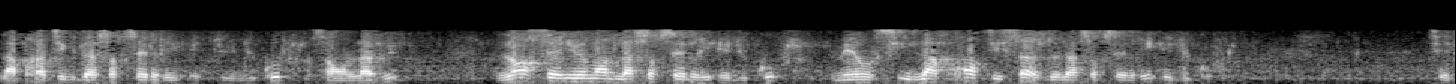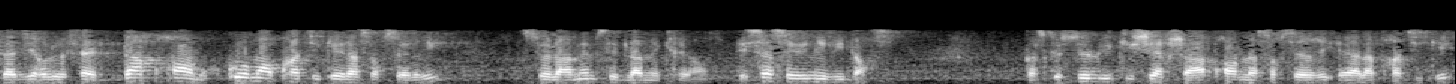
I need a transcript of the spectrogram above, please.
la pratique de la sorcellerie est du couple, ça on l'a vu. L'enseignement de la sorcellerie est du couple, mais aussi l'apprentissage de la sorcellerie est du couple c'est-à-dire le fait d'apprendre comment pratiquer la sorcellerie, cela même c'est de la mécréance. Et ça c'est une évidence. Parce que celui qui cherche à apprendre la sorcellerie et à la pratiquer,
